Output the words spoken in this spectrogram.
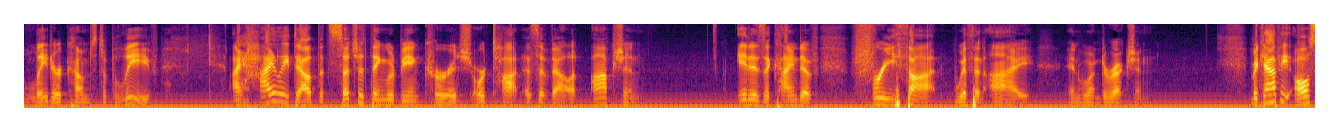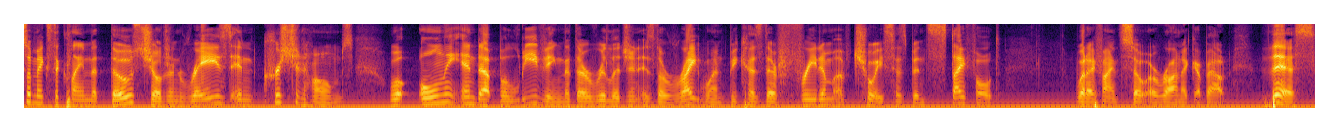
later comes to believe, I highly doubt that such a thing would be encouraged or taught as a valid option. It is a kind of free thought with an eye in one direction. McAfee also makes the claim that those children raised in Christian homes will only end up believing that their religion is the right one because their freedom of choice has been stifled. What I find so ironic about this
